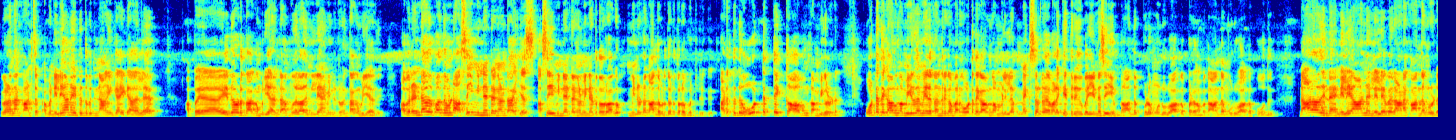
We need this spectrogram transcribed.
இவ்வளோ தான் கான்செப்ட் அப்போ நிலையான ஏற்றத்தை பற்றி நாங்கள் கேட்காதல அப்போ எதோட தாக்க முடியாதுண்டா முதலாவது நிலையான மின்னோட்டம் தாக்க முடியாது. அப்போ ரெண்டாவது பார்த்தோம்னா அசை மின்னேற்றங்கள்டா எஸ் அசை மின்னேற்றங்கள் மின்னோட்டத்தை உருவாகும் மின்னோட்டம் காந்தப்படத்தோடு தொடர்பட்டிருக்கு அடுத்தது ஓட்டத்தை காவும் கம்பிகளோட ஓட்டத்தை காவும் கம்பிகள் தான் மேலே தந்திருக்க பாருங்க ஓட்டத்தை காவும் கம்பியில் மெக்சல்ற வழக்கை திருப்பி என்ன செய்யும்? காந்தப்புலம் ஒன்று உருவாக்கப்படும். அப்போ காந்தம் உருவாக போகுது. நாலாவது என்ன? நிலையான நிலைபெறான காந்தங்களோட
